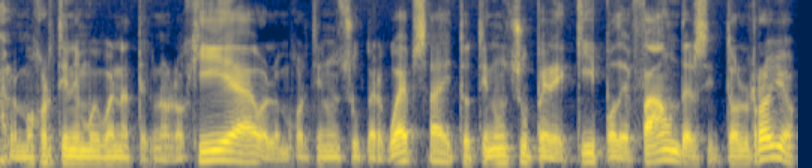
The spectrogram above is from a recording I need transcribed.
a lo mejor tiene muy buena tecnología, o a lo mejor tiene un super website, o tiene un super equipo de founders y todo el rollo.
